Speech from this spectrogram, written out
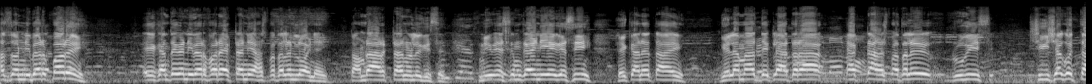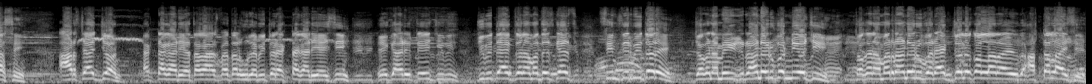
পাঁচজন নিবার পরে, এখান থেকে নিবার পরে একটা নিয়ে হাসপাতালে লয় নাই। তো আমরা আরেকটা আনলে গেছি। এস এম গাড়ি নিয়ে গেছি। এখানে তাই গেলাম আর দেখলে তারা একটা হাসপাতালে রুগী চিকিৎসা করতে আসে আর চারজন, একটা গাড়ি তাও হাসপাতাল হুরের ভিতরে একটা গাড়ি আইছি। এই গাড়িতে জীবি- জীবিত একজন আমাদেরকে সিমসির ভিতরে। যখন আমি রানের উপর নিয়েছি তখন আমার রানের উপর একজনে কল্লা আটটা লাইছে।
